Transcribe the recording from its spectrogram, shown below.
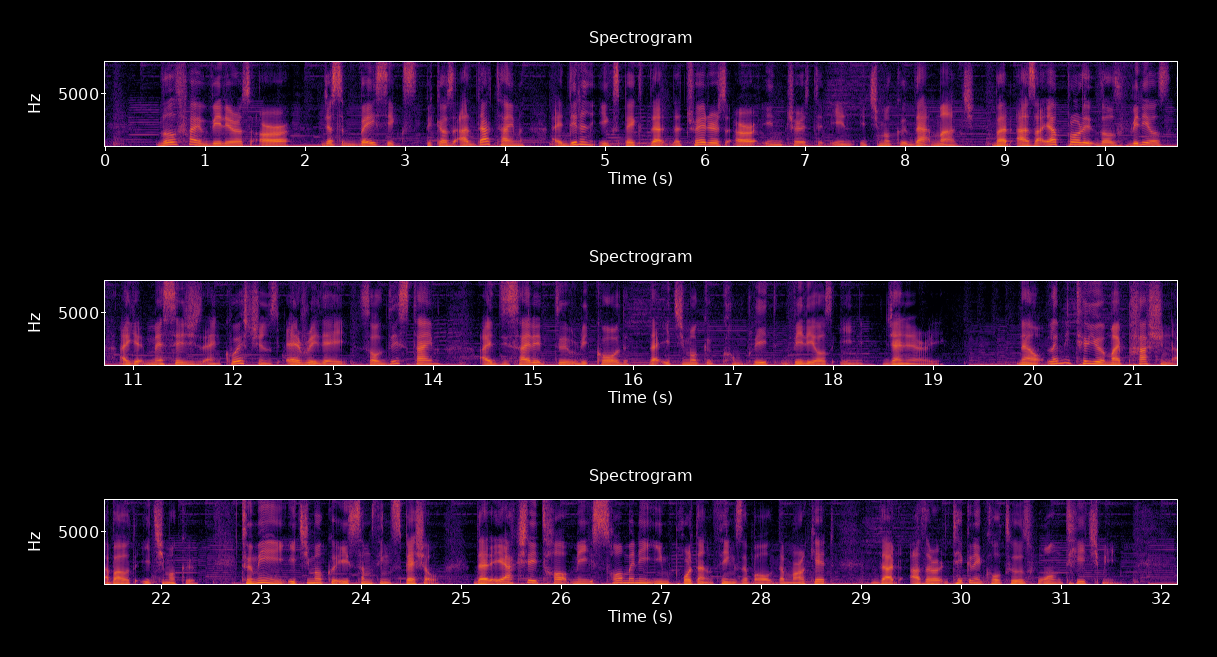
those 5 videos are just basics because at that time I didn't expect that the traders are interested in Ichimoku that much. But as I uploaded those videos, I get messages and questions every day. So this time I decided to record the Ichimoku complete videos in January. Now let me tell you my passion about Ichimoku. To me, Ichimoku is something special that it actually taught me so many important things about the market that other technical tools won't teach me.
